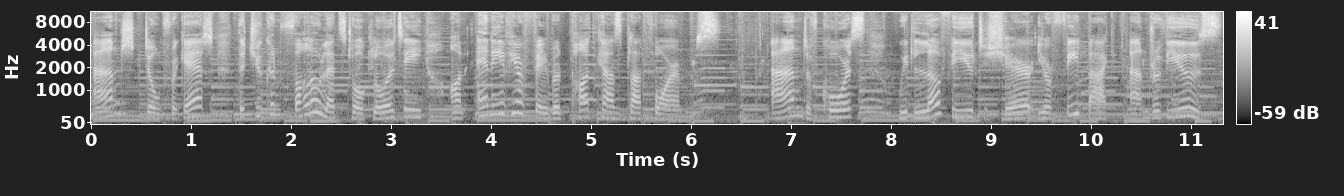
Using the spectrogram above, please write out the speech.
And don't forget that you can follow Let's Talk Loyalty on any of your favourite podcast platforms. And of course, we'd love for you to share your feedback and reviews.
